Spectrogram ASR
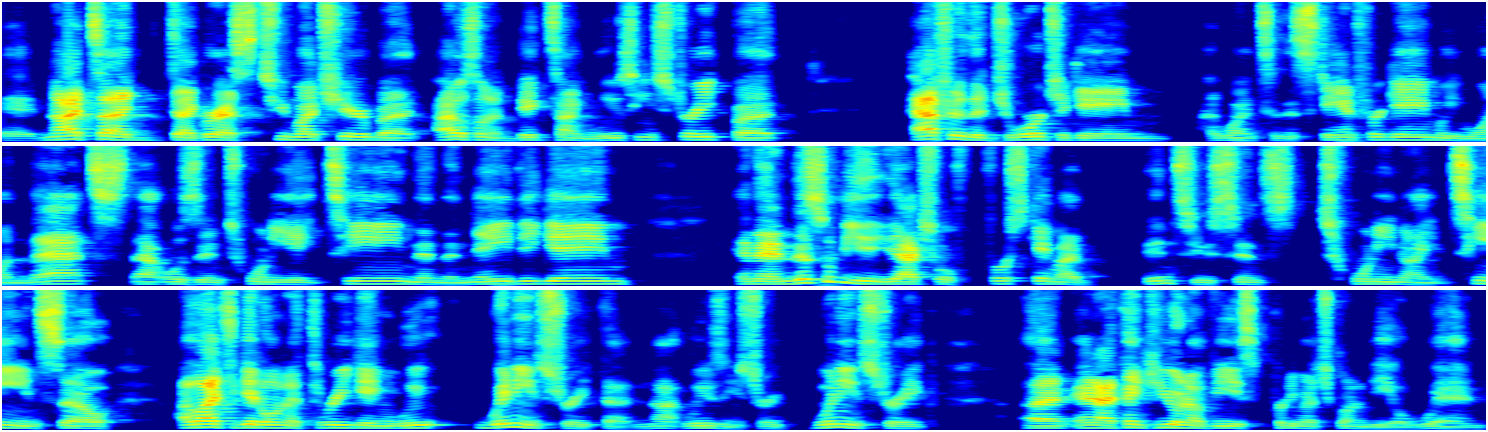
eh, not to digress too much here, but I was on a big time losing streak. But after the Georgia game, I went to the Stanford game. We won that. That was in 2018. Then the Navy game, and then this will be the actual first game I've been to since 2019. So I like to get on a three game lo- winning streak, that not losing streak, winning streak. Uh, and I think UNLV is pretty much going to be a win.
